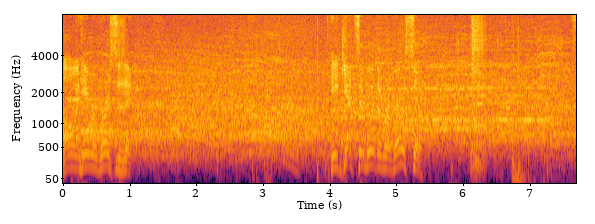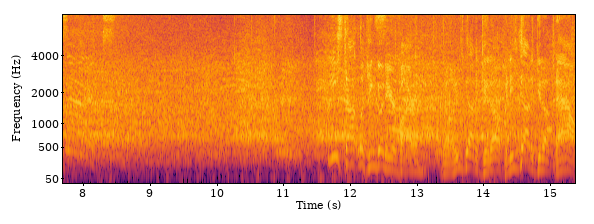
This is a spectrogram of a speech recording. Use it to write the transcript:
Oh, he it. He gets it with a reversal. He's not looking good here, Byron. No, he's got to get up, and he's got to get up now.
